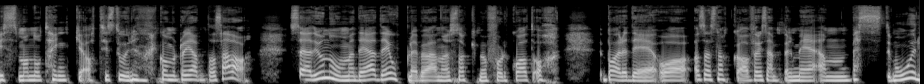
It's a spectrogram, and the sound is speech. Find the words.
hvis man nå tenker at historien kommer til å gjenta seg, da, så er det jo noe med det. Det opplever jeg når jeg snakker med folk, og at åh, bare det å Altså, jeg snakka f.eks. med en bestemor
